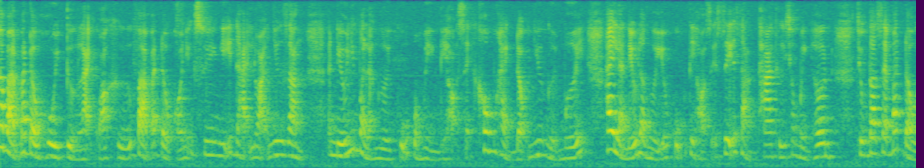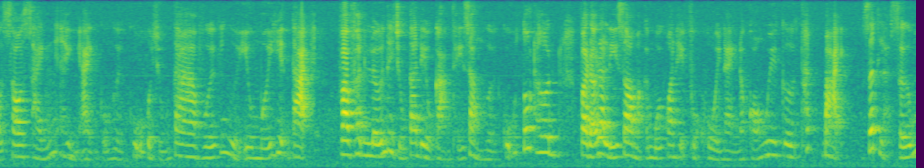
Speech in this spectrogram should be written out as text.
các bạn bắt đầu hồi tưởng lại quá khứ và bắt đầu có những suy nghĩ đại loại như rằng, nếu như mà là người cũ của mình thì họ sẽ không hành động như người mới, hay là nếu là người yêu cũ thì họ sẽ dễ dàng tha thứ cho mình hơn. Chúng ta sẽ bắt đầu so sánh hình ảnh của người cũ của chúng ta với cái người yêu mới hiện tại. Và phần lớn thì chúng ta đều cảm thấy rằng người cũ tốt hơn. Và đó là lý do mà cái mối quan hệ phục hồi này nó có nguy cơ thất bại rất là sớm.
